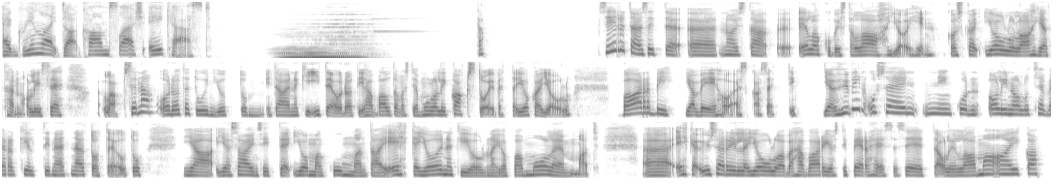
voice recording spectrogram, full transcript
at greenlight.com slash ACAST. Siirrytään sitten noista elokuvista lahjoihin, koska joululahjathan oli se lapsena odotetuin juttu, mitä ainakin itse odotin ihan valtavasti. Ja mulla oli kaksi toivetta joka joulu. Barbie ja VHS-kasetti. Ja hyvin usein niin kun olin ollut sen verran kilttinen, että nämä toteutu. Ja, ja sain sitten jomman kumman tai ehkä joinakin jouluna jopa molemmat. Ehkä Ysärille joulua vähän varjosti perheessä se, että oli lama-aika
